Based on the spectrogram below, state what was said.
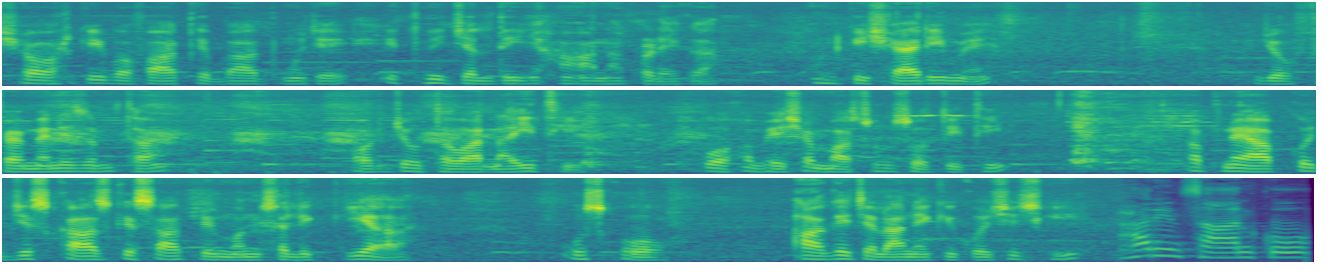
शोहर की वफ़ात के बाद मुझे इतनी जल्दी यहाँ आना पड़ेगा। उनकी शायरी में जो फेमिनिज़म था और जो तवानाई थी वो हमेशा महसूस होती थी। अपने आप को जिस काज के साथ भी मुंसलिक किया उसको आगे चलाने की कोशिश की। हर इंसान को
